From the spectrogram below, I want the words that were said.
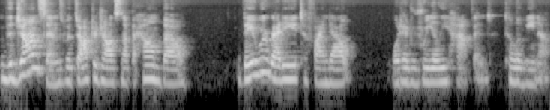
The Johnsons, with Dr. Johnson at the helm, though, they were ready to find out what had really happened to LaVena.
